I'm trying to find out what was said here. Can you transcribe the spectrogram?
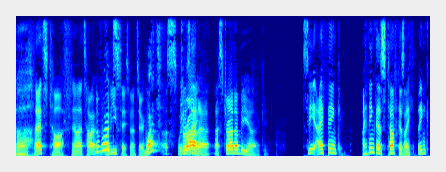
Oh, that's tough. No, that's hard. No, what what? do you say, Spencer? What? What do you say? Estrada, Estrada Bianchi. See, I think I think that's tough because I think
